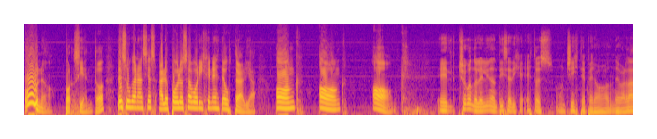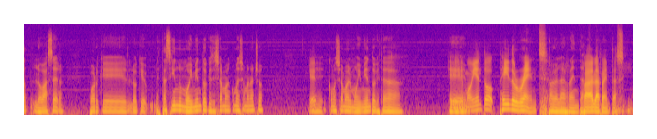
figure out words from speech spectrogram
1% de sus ganancias a los pueblos aborígenes de Australia. Onk, onk, onk. El- yo cuando leí la noticia dije, esto es un chiste, pero de verdad lo va a hacer. Porque lo que está siguiendo un movimiento que se llama, ¿cómo se llama Nacho? Eh, ¿Cómo se llama el movimiento que está... Eh, eh, movimiento Pay the Rent. paga la renta? Para la renta, sí.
